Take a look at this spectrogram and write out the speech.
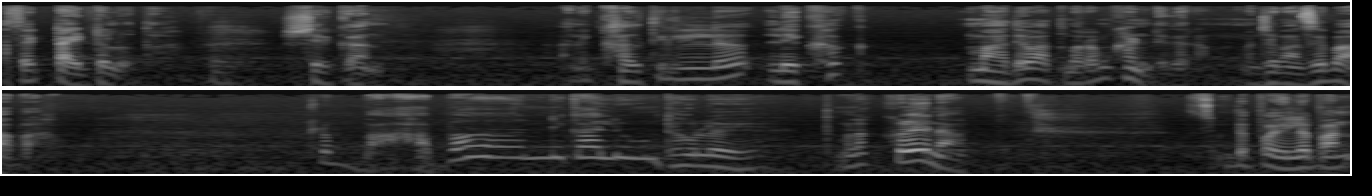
असं एक टायटल होतं. श्रीकांत. आणि खालती लिहिलं लेखक महादेव आत्माराम खांडेकर म्हणजे माझे बाबा. म्हटलं बाबांनी काय लिहून ठेवलंय? तर मला कळे ना ते पहिलं पान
